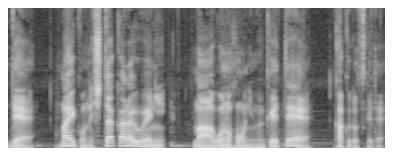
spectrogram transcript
でマイクをね下から上にまあ顎の方に向けて角度つけて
